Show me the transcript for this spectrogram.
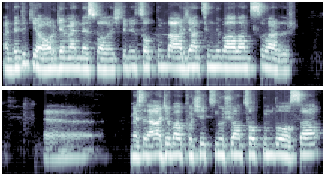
Hani dedik ya Jorge Mendes falan işte bir toplumda Arjantinli bağlantısı vardır. Ee, mesela acaba Pochettino şu an toplumda olsa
